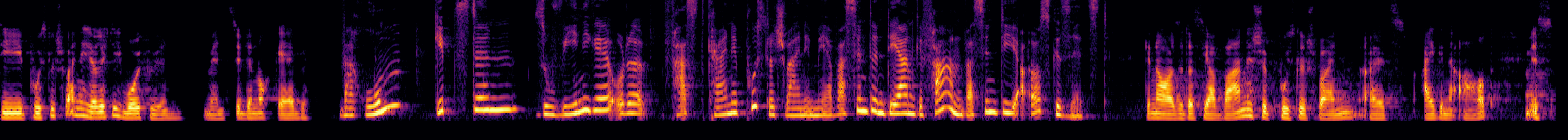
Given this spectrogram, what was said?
die Pustelschweine hier richtig wohlfühlen, wenn es sie denn noch gäbe. Warum gibt es denn so wenige oder fast keine Pustelschweine mehr? Was sind denn deren Gefahren? Was sind die ausgesetzt? Genau, also das javanische Pustelschwein als eigene Art ist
